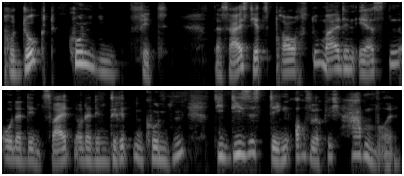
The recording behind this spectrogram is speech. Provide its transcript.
Produkt-Kunden-Fit. Das heißt, jetzt brauchst du mal den 1. oder den 2. oder den 3. Kunden, die dieses Ding auch wirklich haben wollen.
